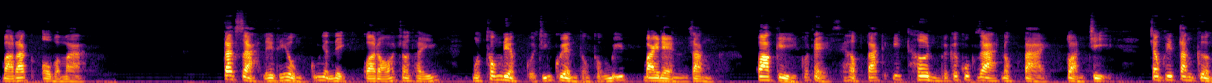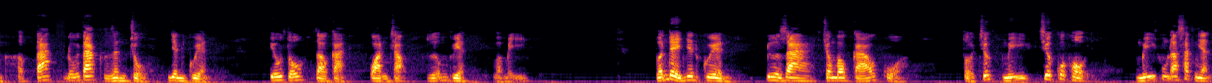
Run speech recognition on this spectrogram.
Barack Obama. Tác giả Lê Thế Hùng cũng nhận định qua đó cho thấy một thông điệp của chính quyền Tổng thống Mỹ Biden rằng Hoa Kỳ có thể sẽ hợp tác ít hơn với các quốc gia độc tài, toàn trị trong khi tăng cường hợp tác đối tác dân chủ, nhân quyền, yếu tố rào cản quan trọng giữa Việt và Mỹ. Vấn đề nhân quyền đưa ra trong báo cáo của Tổ chức Mỹ trước Quốc hội, Mỹ cũng đã xác nhận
